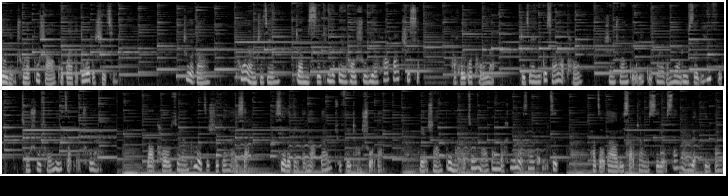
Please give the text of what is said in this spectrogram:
又引出了不少古怪的多的事情。这当，突然之间，詹姆斯听得背后树叶哗哗直响，他回过头来，只见一个小老头，身穿古里古怪的墨绿色衣服，从树丛里走了出来。老头虽然个子十分矮小，卸了顶的脑袋却非常硕大。脸上布满了鬃毛般的黑络腮胡子，他走到离小詹姆斯有三码远的地方，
